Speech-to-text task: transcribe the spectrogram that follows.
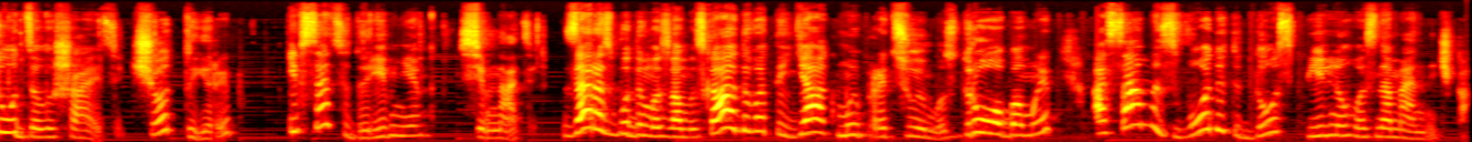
тут залишається 4, і все це дорівнює 17. Зараз будемо з вами згадувати, як ми працюємо з дробами, а саме зводити до спільного знаменничка.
